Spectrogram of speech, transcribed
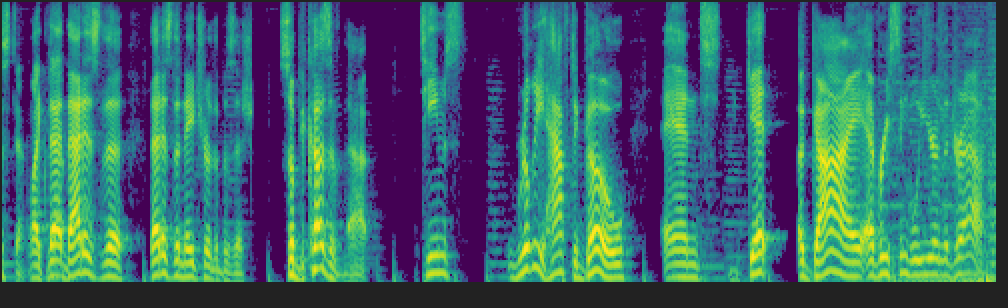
consistent. Like that that is the that is the nature of the position. So because of that, teams really have to go and get a guy every single year in the draft.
